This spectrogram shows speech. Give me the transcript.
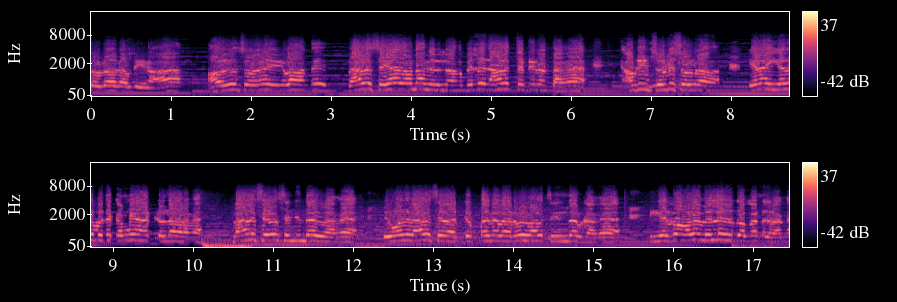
சொல்றாரு அப்படின்னா அவரும் சொல்றாங்க வந்து வேலை செய்யாதவனா அங்க மெல்ல வெளில நாளை தட்டின்னு வந்துட்டாங்க. அப்படின்னு சொல்லிட்டு சொல்றாங்க. ஏன்னா இங்க இருந்து பார்த்தா கம்மியான ஆட்கள் தான் வராங்க. வேலை செய்யவும் செஞ்சுதான் தான் இருக்காங்க. இவங்க வந்து வேலை செய்யற ஆட்கள் பதினாலாயிரம் ரூபாய் வேலை செஞ்சுதான் தான் இருக்காங்க. இங்க இருக்கவங்க வெளில இருந்து உட்காந்துக்கிறாங்க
